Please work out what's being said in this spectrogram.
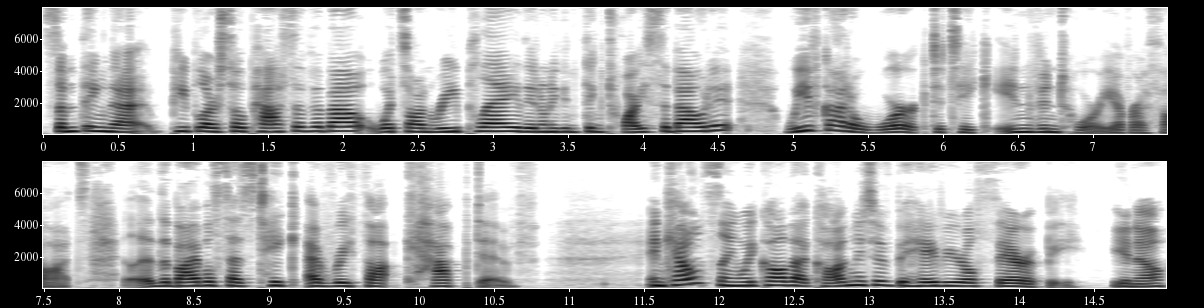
something that people are so passive about, what's on replay, they don't even think twice about it. We've got to work to take inventory of our thoughts. Uh, the Bible says, take every thought captive. In counseling, we call that cognitive behavioral therapy, you know?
